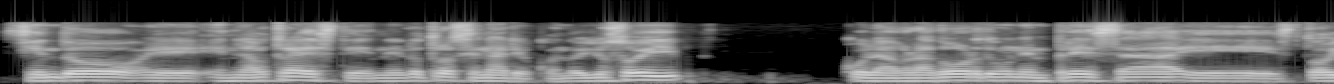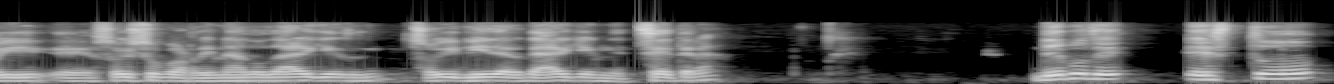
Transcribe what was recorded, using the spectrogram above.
siendo eh, en la otra este, en el otro escenario, cuando yo soy colaborador de una empresa, eh, estoy, eh, soy subordinado de alguien, soy líder de alguien, etc. Debo de esto,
